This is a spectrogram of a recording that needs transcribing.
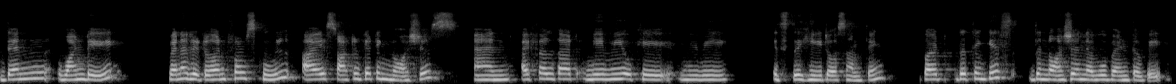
then one day, when I returned from school, I started getting nauseous and I felt that maybe, okay, maybe it's the heat or something. But the thing is, the nausea never went away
